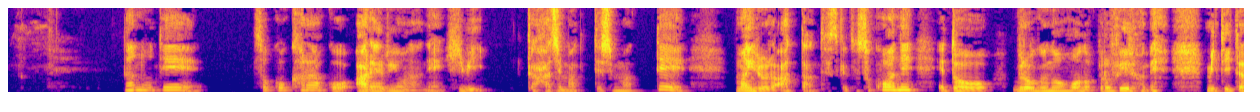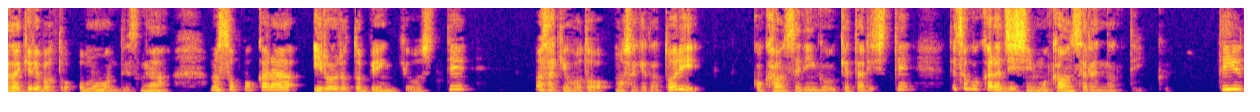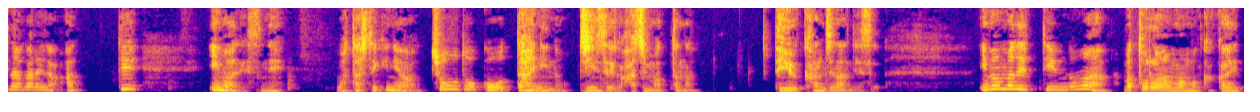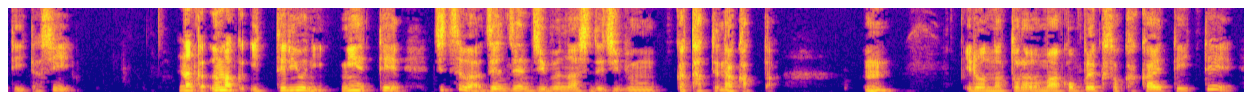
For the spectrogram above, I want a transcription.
なので、そこからこう荒れるようなね、日々が始まってしまって、まあいろいろあったんですけど、そこはね、えっと、ブログの方のプロフィールをね、見ていただければと思うんですが、まあそこからいろいろと勉強して、まあ先ほど申し上げた通り、こうカウンセリングを受けたりして、で、そこから自身もカウンセラーになっていくっていう流れがあって、今ですね、私的にはちょうどこう第二の人生が始まったなっていう感じなんです。今までっていうのは、まあ、トラウマも抱えていたし、なんかうまくいってるように見えて、実は全然自分の足で自分が立ってなかった。うん。いろんなトラウマ、コンプレックスを抱えていて、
